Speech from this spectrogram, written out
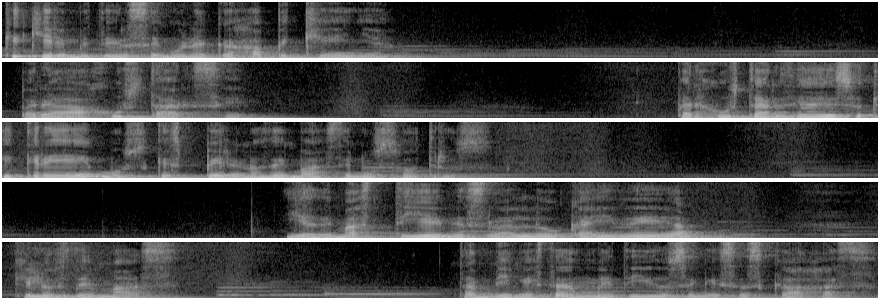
que quiere meterse en una caja pequeña para ajustarse, para ajustarse a eso que creemos que esperan los demás de nosotros. Y además tienes la loca idea que los demás también están metidos en esas cajas.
